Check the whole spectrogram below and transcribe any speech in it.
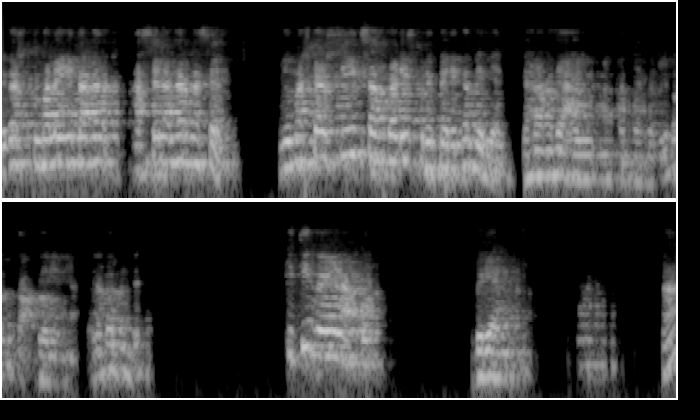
Because तुम्हाला येत अगर, असेल अगर नसेल you must have seen somebody is preparing a biryani घरामध्ये आई आपण जनरली बघतो बिर्याणी आपल्याला बनवून देतो किती वेळ लागतो बिर्याणी? हा?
